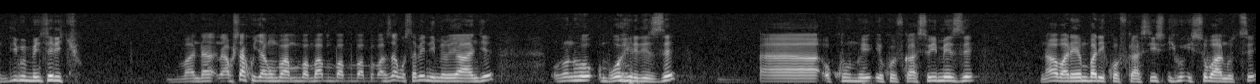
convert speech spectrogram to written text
ndi bumenye icyo abashaka kugira ngo ba- ba- ba- ba- ba- bazagusabe nimero yanjye noneho mboherereze ah, ukuntu iyo konfikarasiyo imeze nabo baremba ari konfikarasiyo isobanutse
